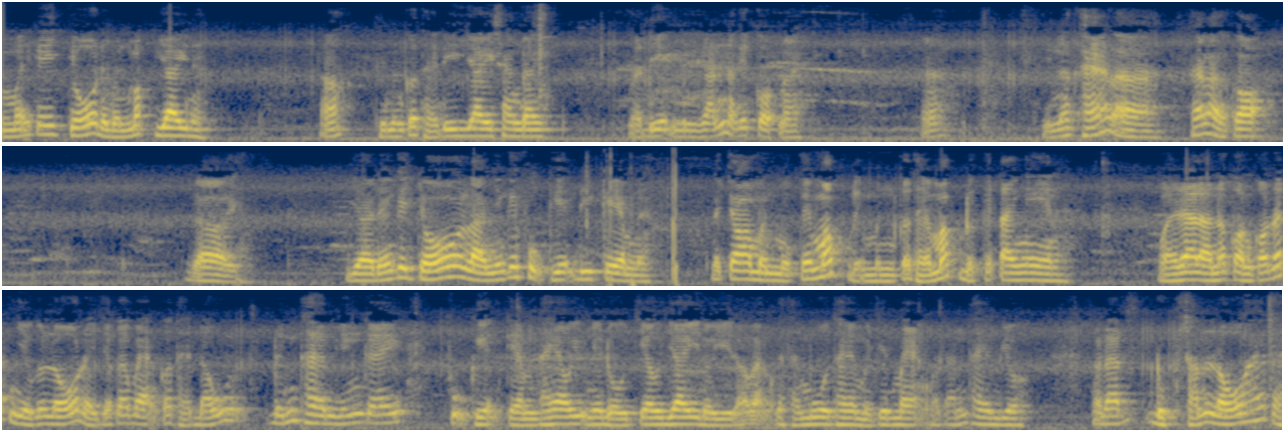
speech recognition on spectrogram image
mấy cái chỗ để mình móc dây nè. Đó thì mình có thể đi dây sang đây. Và điện mình gắn là cái cột này đó. thì nó khá là khá là gọn. Rồi. Giờ đến cái chỗ là những cái phụ kiện đi kèm này. Nó cho mình một cái móc để mình có thể móc được cái tai nghe này. Ngoài ra là nó còn có rất nhiều cái lỗ để cho các bạn có thể đấu, đính thêm những cái phụ kiện kèm theo. Ví dụ như đồ treo dây, đồ gì đó, bạn có thể mua thêm ở trên mạng và đánh thêm vô. Nó đã đục sẵn lỗ hết rồi.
